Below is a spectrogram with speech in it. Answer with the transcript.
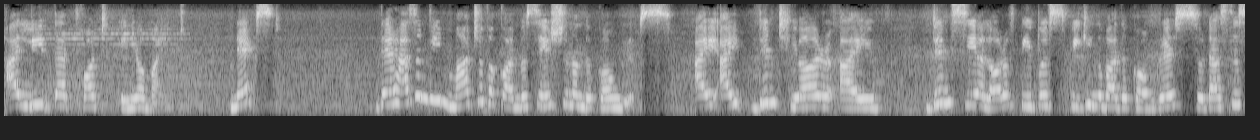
I'll leave that thought in your mind. Next, there hasn't been much of a conversation on the Congress. I, I didn't hear, I didn't see a lot of people speaking about the Congress. So does this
